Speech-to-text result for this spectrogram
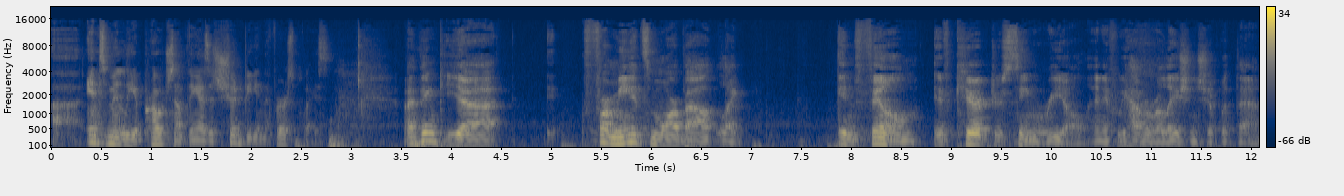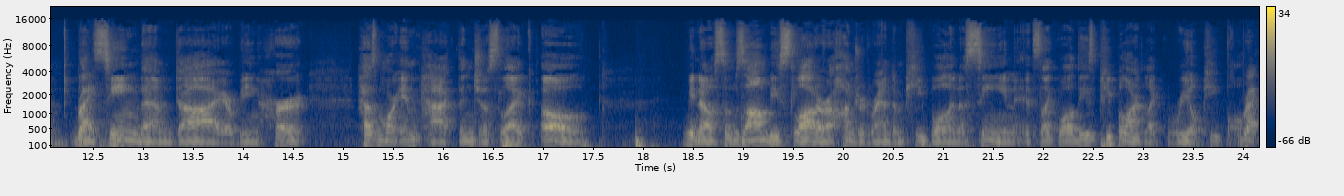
uh, intimately approach something as it should be in the first place. I think yeah, for me it's more about like in film if characters seem real and if we have a relationship with them, Right. seeing them die or being hurt has more impact than just like oh, you know, some zombies slaughter a hundred random people in a scene. It's like well, these people aren't like real people, Right.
